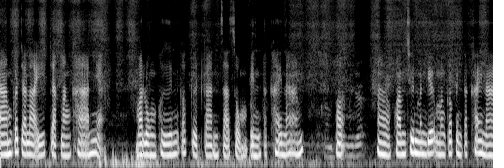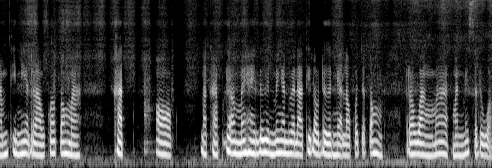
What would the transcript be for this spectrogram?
น้ำก็จะไหลจากหลังคาเนี่ย มาลงพื้นก็เกิดการสะสมเป็นตะไคร่น้ำเพราะมันเยอะอ่าความชื้นมันเยอะมันก็เป็นตะไคร่น้ำทีนี้เราก็ต้องมาขัดออกนะคะ เพื่อไม่ให้ลื่นไม่งั้นเวลาที่เราเดินเนี่ยเราก็จะต้องระวังมากมันไม่สะดวก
